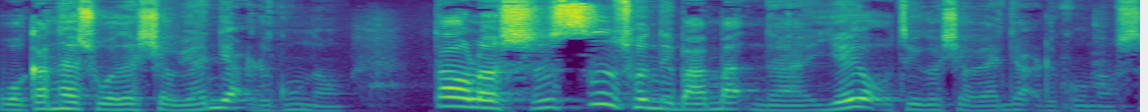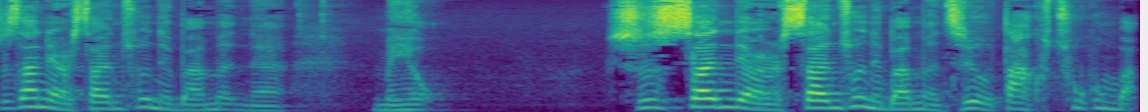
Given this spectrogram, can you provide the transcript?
我刚才说的小圆点的功能。到了十四寸的版本呢，也有这个小圆点的功能。十三点三寸的版本呢，没有。十三点三寸的版本只有大触控板，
